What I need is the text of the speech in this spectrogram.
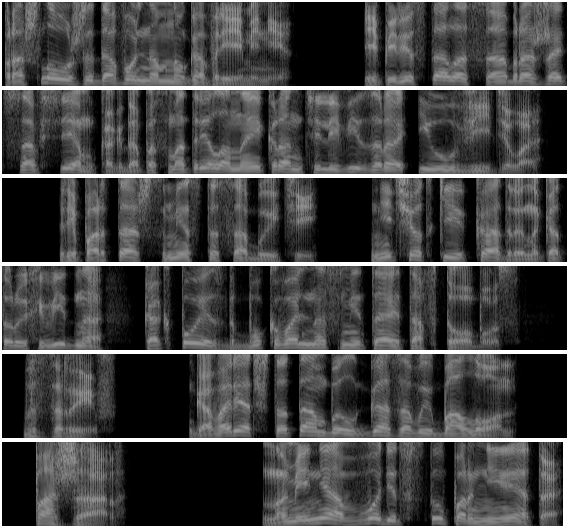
прошло уже довольно много времени. И перестала соображать совсем, когда посмотрела на экран телевизора и увидела. Репортаж с места событий. Нечеткие кадры, на которых видно, как поезд буквально сметает автобус. Взрыв. Говорят, что там был газовый баллон. Пожар. Но меня вводит в ступор не это.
